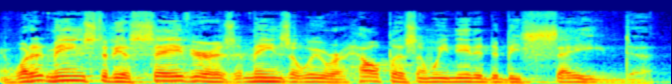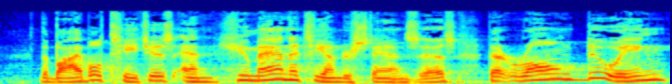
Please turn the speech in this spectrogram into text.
And what it means to be a Savior is it means that we were helpless and we needed to be saved. The Bible teaches, and humanity understands this, that wrongdoing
